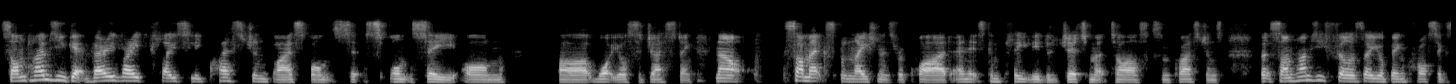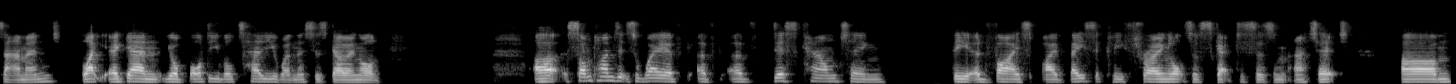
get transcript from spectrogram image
Sometimes you get very, very closely questioned by a sponsor, sponsee on uh, what you're suggesting. Now, some explanation is required and it's completely legitimate to ask some questions but sometimes you feel as though you're being cross-examined. Like again your body will tell you when this is going on. Uh, sometimes it's a way of, of, of discounting the advice by basically throwing lots of skepticism at it. Um,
